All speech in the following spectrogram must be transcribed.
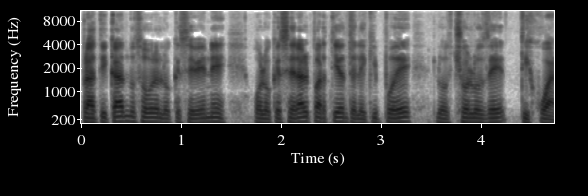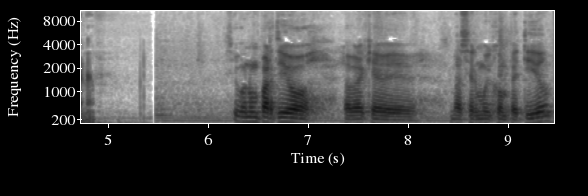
platicando sobre lo que se viene o lo que será el partido ante el equipo de los Cholos de Tijuana. Sí, bueno, un partido, la verdad que va a ser muy competido.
